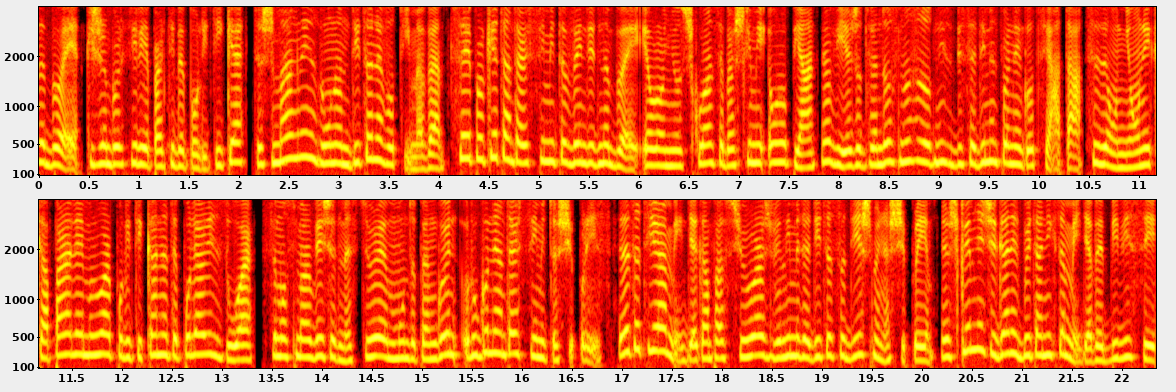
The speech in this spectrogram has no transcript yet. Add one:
dhe BE kishin bërë thirrje partive politike të shmangnin dhunën ditën e votimeve. Sa i përket anëtarësimit të vendit në BE, Euronews shkruan se Bashkimi Europian në vjeshtë do të vendosë nëse do të nisë bisedimet për negociata, si dhe Unioni ka paralajmëruar politikanët e polarizuar se mosmarrëveshjet mes tyre mund të pengojnë rrugën e anëtarësimit të Shqipërisë. Edhe të tjera media kanë pasqyruar zhvillimet e ditës së djeshme në Shqipëri. Në shkrimin e gjigantit britanik të mediave BBC,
